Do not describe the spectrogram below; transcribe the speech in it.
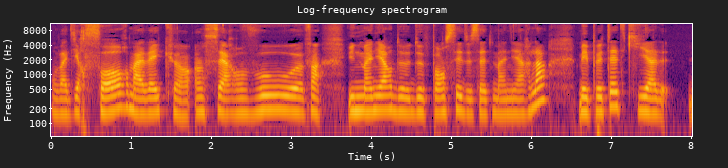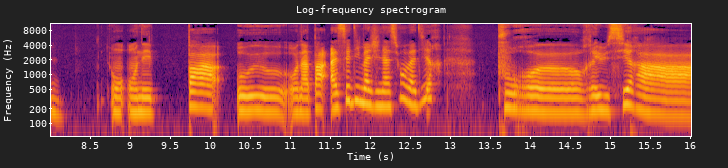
on va dire, forme, avec un, cerveau, euh, enfin, une manière de, de, penser de cette manière-là. Mais peut-être qu'il y a. On n'est pas. on n'a pas assez d'imagination, on va dire, pour euh, réussir à,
